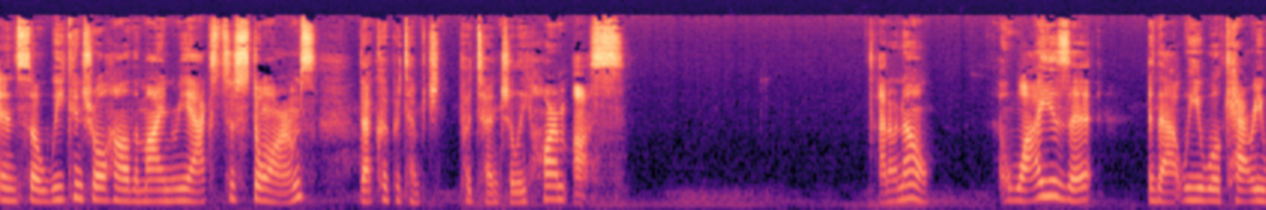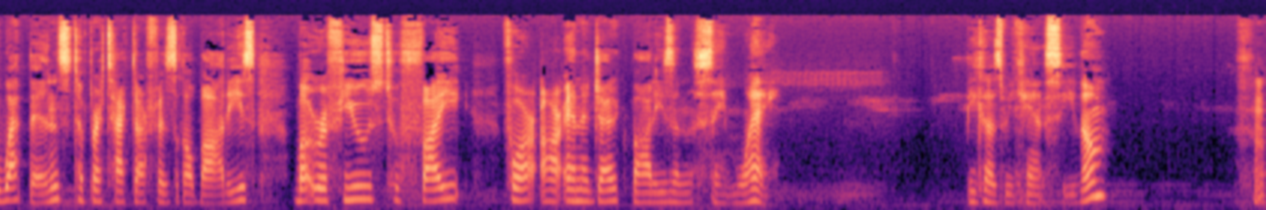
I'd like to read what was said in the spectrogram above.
And so we control how the mind reacts to storms that could poten- potentially harm us. I don't know. Why is it that we will carry weapons to protect our physical bodies, but refuse to fight for our energetic bodies in the same way? Because we can't see them? well,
